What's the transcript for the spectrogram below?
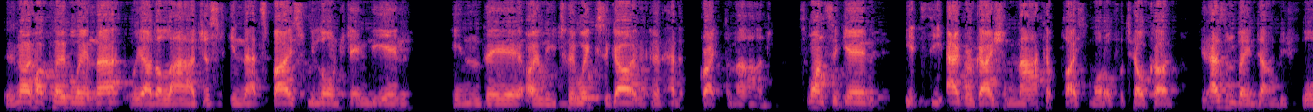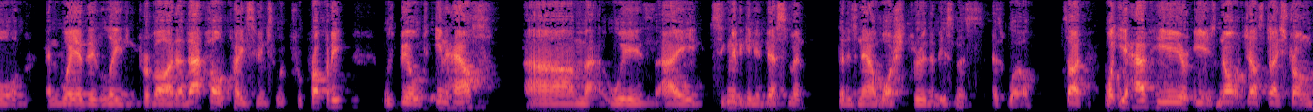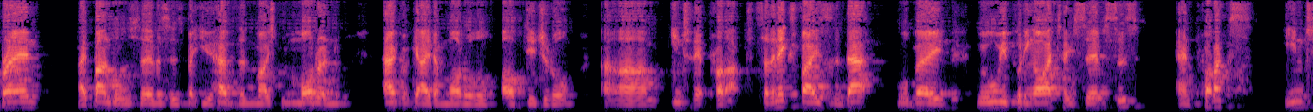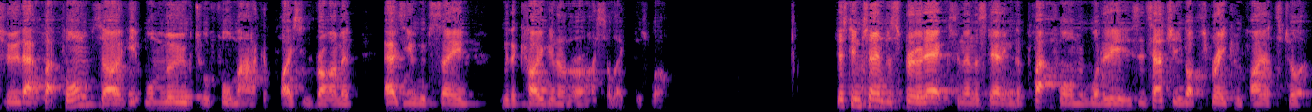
there's no hyperbole in that. We are the largest in that space. We launched NBN in there only two weeks ago and had great demand. So once again, it's the aggregation marketplace model for telco. It hasn't been done before, and we're the leading provider. That whole piece of intellectual property was built in-house um, with a significant investment that is now washed through the business as well. So what you have here is not just a strong brand, a bundle of services, but you have the most modern aggregator model of digital um, internet product. So the next phases of that will be we will be putting IT services and products into that platform. So it will move to a full marketplace environment as you would have seen with a Kogan or iSelect as well. Just in terms of Spirit X and understanding the platform and what it is, it's actually got three components to it.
